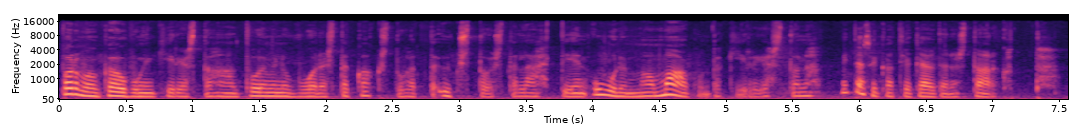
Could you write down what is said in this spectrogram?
Porvoon kaupunginkirjastohan on toiminut vuodesta 2011 lähtien Uudenmaan maakuntakirjastona. Mitä se Katja käytännössä tarkoittaa?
